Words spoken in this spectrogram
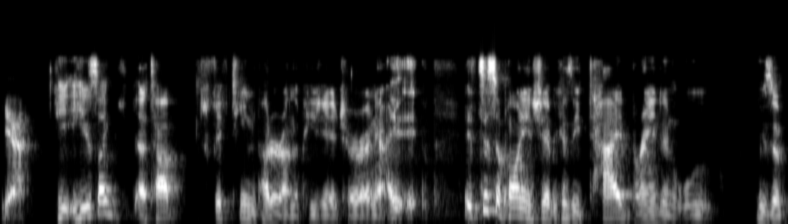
yeah. He he's like a top fifteen putter on the PGA Tour right now. It, it, it's disappointing shit because he tied Brandon Wu, who's a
